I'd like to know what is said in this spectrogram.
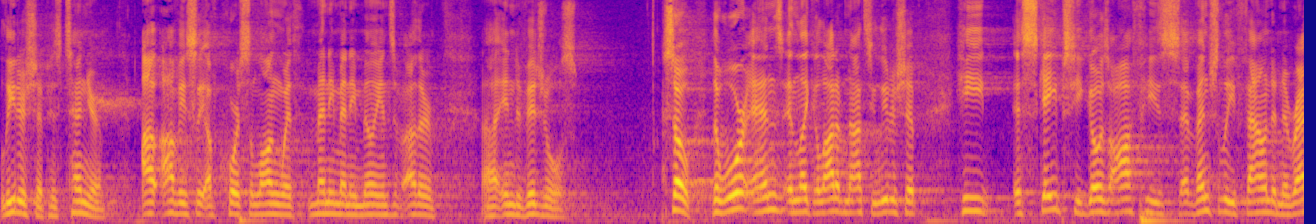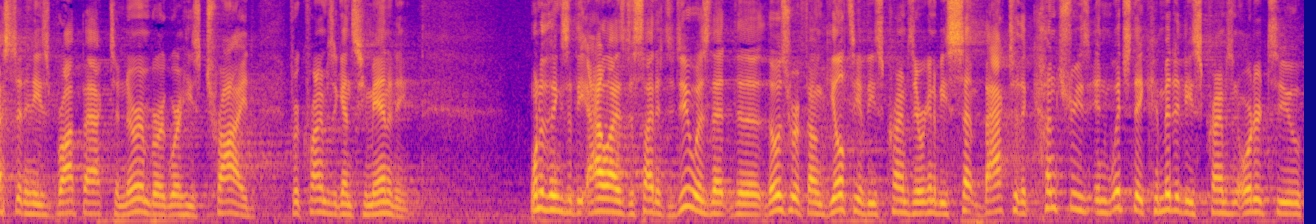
leadership, his tenure. Obviously, of course, along with many, many millions of other uh, individuals. So the war ends, and like a lot of Nazi leadership, he escapes, he goes off, he's eventually found and arrested, and he's brought back to Nuremberg where he's tried for crimes against humanity. One of the things that the Allies decided to do was that the, those who were found guilty of these crimes, they were going to be sent back to the countries in which they committed these crimes in order to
